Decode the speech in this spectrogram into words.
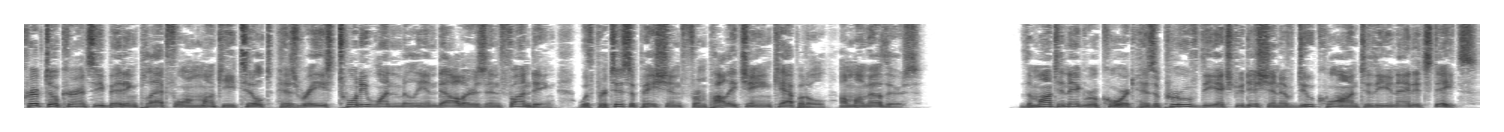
Cryptocurrency betting platform Monkey Tilt has raised $21 million in funding, with participation from Polychain Capital, among others. The Montenegro court has approved the extradition of Do Kwon to the United States.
